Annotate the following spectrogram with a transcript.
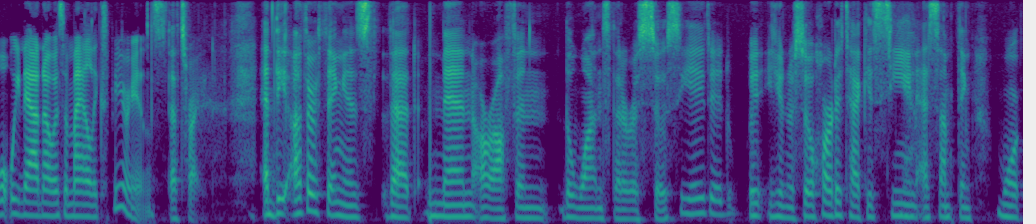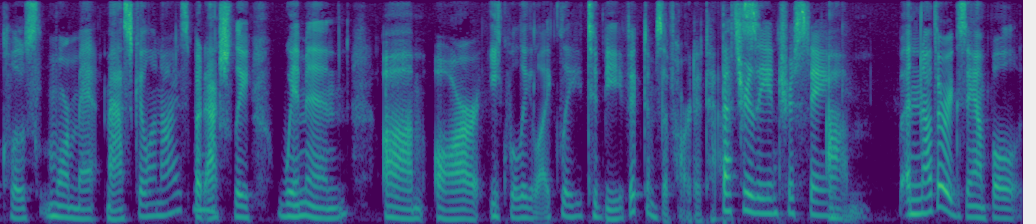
what we now know as a male experience. That's right. And the other thing is that men are often the ones that are associated with, you know, so heart attack is seen as something more close, more ma- masculinized, but mm. actually women um, are equally likely to be victims of heart attacks. That's really interesting. Um, another example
